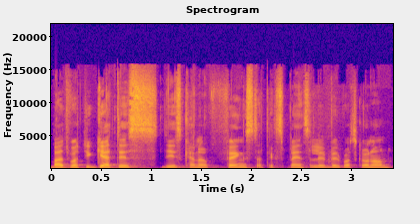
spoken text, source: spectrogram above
but what you get is these kind of things that explains a little bit what's going on.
